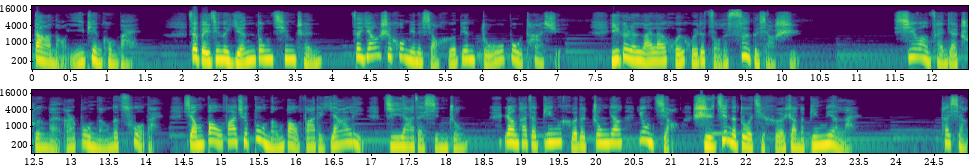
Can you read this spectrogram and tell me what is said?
大脑一片空白，在北京的严冬清晨，在央视后面的小河边独步踏雪，一个人来来回回的走了四个小时。希望参加春晚而不能的挫败，想爆发却不能爆发的压力积压在心中，让他在冰河的中央用脚使劲地跺起河上的冰面来。他想，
